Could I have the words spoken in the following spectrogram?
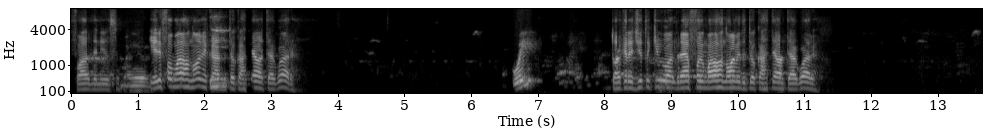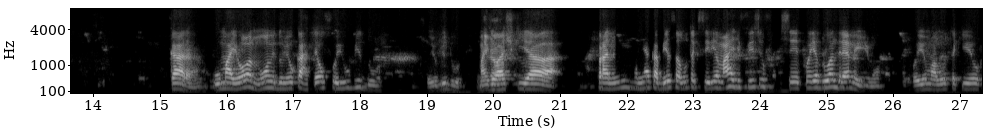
Fala, Denilson. E ele foi o maior nome, cara, e... do teu cartel até agora? Oi? Tu acredita que o André foi o maior nome do teu cartel até agora? Cara, o maior nome do meu cartel foi o Bidu. Foi o Bidu. Mas eu acho que a para mim, na minha cabeça, a luta que seria mais difícil foi a do André mesmo. Foi uma luta que eu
